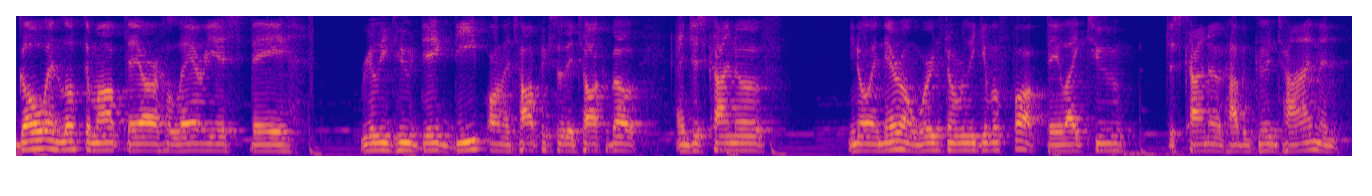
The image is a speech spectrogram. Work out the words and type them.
Go and look them up. They are hilarious. They really do dig deep on the topics that they talk about and just kind of you know, in their own words, don't really give a fuck. They like to just kind of have a good time. And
